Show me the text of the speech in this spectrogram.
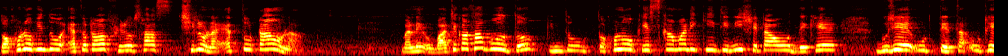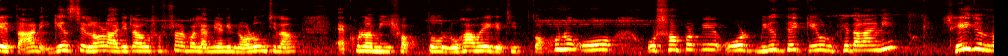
তখনও কিন্তু এতটাও ফিরোসাস ছিল না, এতটাও না। মানে বাজে কথা বলতো, কিন্তু তখনও কেস কামারি কী জিনিস সেটাও দেখে বুঝে উঠতে উঠে তার এগেনস্টে লড়া, যেটা ও সবসময় বলে, আমি আগে নরম ছিলাম, এখন আমি শক্ত, লোহা হয়ে গেছি। তখনও ও, ওর সম্পর্কে ওর বিরুদ্ধে কেউ রুখে দাঁড়ায়নি। সেই জন্য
